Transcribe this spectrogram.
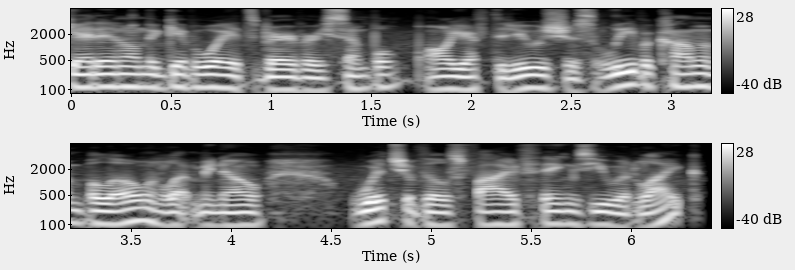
get in on the giveaway, it's very, very simple. All you have to do is just leave a comment below and let me know which of those five things you would like,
